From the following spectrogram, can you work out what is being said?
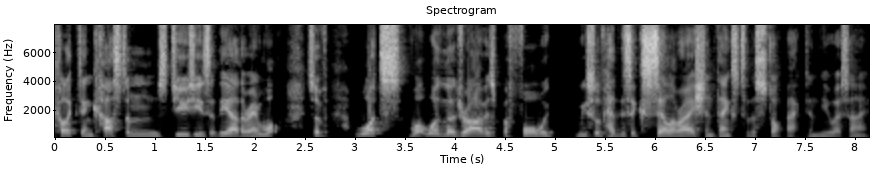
collecting customs duties at the other end? What sort of what's what were the drivers before we we sort of had this acceleration thanks to the Stop Act in the USA?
